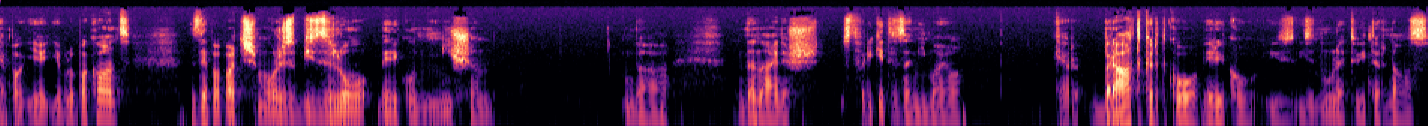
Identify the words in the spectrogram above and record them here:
je, pa, je, je bilo pa konc. Zdaj pa pač moraš biti zelo, bi rekel, nišen, da, da najdeš stvari, ki te zanimajo. Ker brat, kar tako, bi rekel, iz, iz nule Twitter danes.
